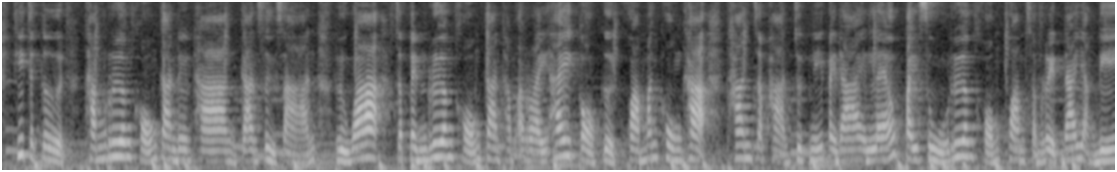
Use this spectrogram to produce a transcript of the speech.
ๆ ที่จะเกิดทั้งเรื่องของการเดินทาง การสื่อสาร หรือว่าจะเป็นเรื่องของการทำอะไรให้ก่อเกิดความมั่นคงค่ะ ท่านจะผ่านจุดนี้ไปได้ แล้วไปสู่เรื่องของความสำเร็จได้อย่างดี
